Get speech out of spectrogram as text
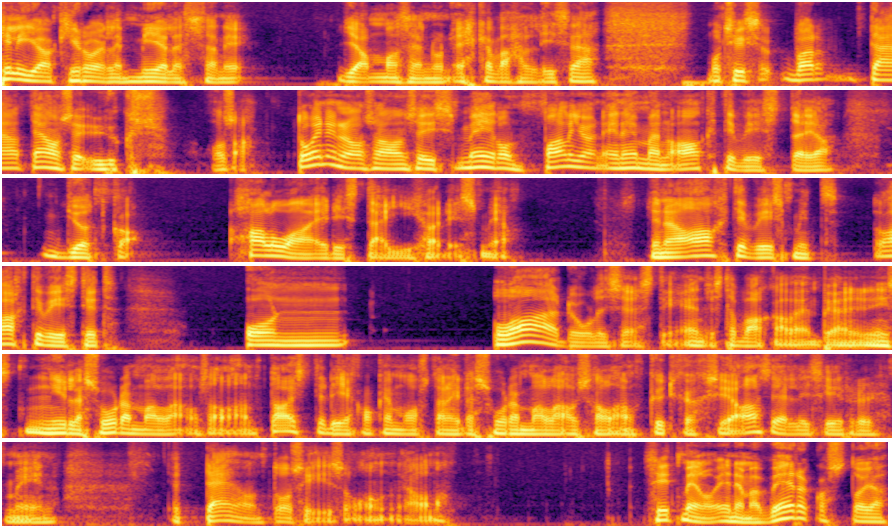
hiljaa kiroilen mielessäni ja masennun ehkä vähän lisää. Mutta siis tämä on se yksi osa. Toinen osa on siis, meillä on paljon enemmän aktivisteja, jotka haluaa edistää jihadismia. Ja nämä aktivistit on laadullisesti entistä vakavempia. Niillä suuremmalla osalla on taistelijakokemusta, niillä suuremmalla osalla on kytköksiä aseellisiin ryhmiin. Ja tämä on tosi iso ongelma. Sitten meillä on enemmän verkostoja. Ja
